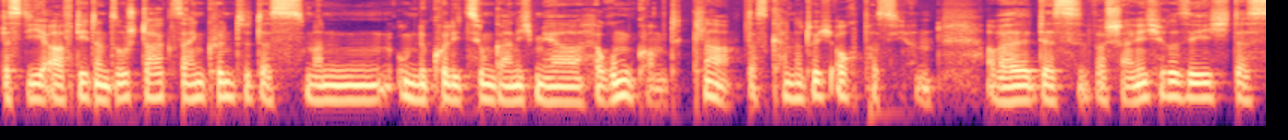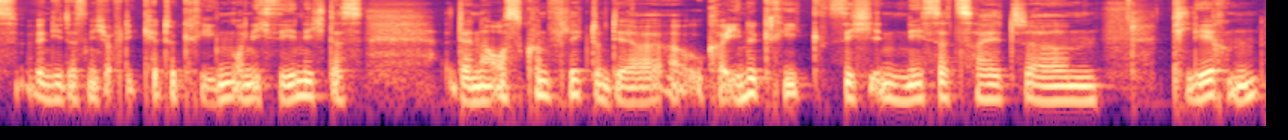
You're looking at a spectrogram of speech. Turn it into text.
dass die AfD dann so stark sein könnte, dass man um eine Koalition gar nicht mehr herumkommt. Klar, das kann natürlich auch passieren. Aber das Wahrscheinlichere sehe ich, dass, wenn die das nicht auf die Kette kriegen, und ich sehe nicht, dass der Nahostkonflikt und der Ukraine-Krieg sich in nächster Zeit ähm, klären,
